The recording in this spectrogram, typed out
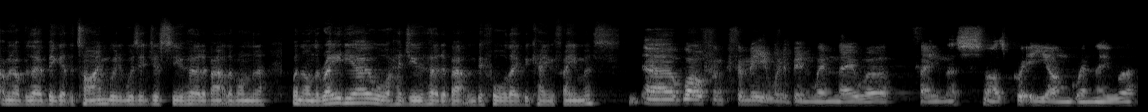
I mean, they were big at the time. Was was it just you heard about them on the when on the radio, or had you heard about them before they became famous? Uh, well, for, for me, it would have been when they were famous. I was pretty young when they were.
